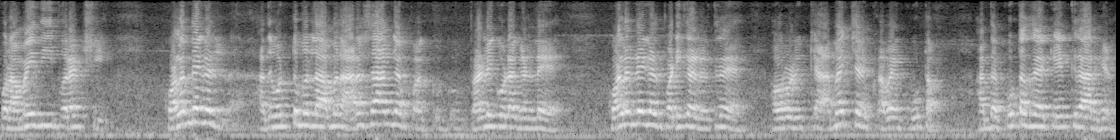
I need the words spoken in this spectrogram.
ஒரு அமைதி புரட்சி. குழந்தைகள் அது மட்டுமில்லாமல் அரசாங்க ப- கு- குழந்தைகள் படிக்கிற இடத்துல அவருடைய க- அமைச்சர் அவை கூட்டம். அந்த கூட்டத்தில் கேட்கிறார்கள்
